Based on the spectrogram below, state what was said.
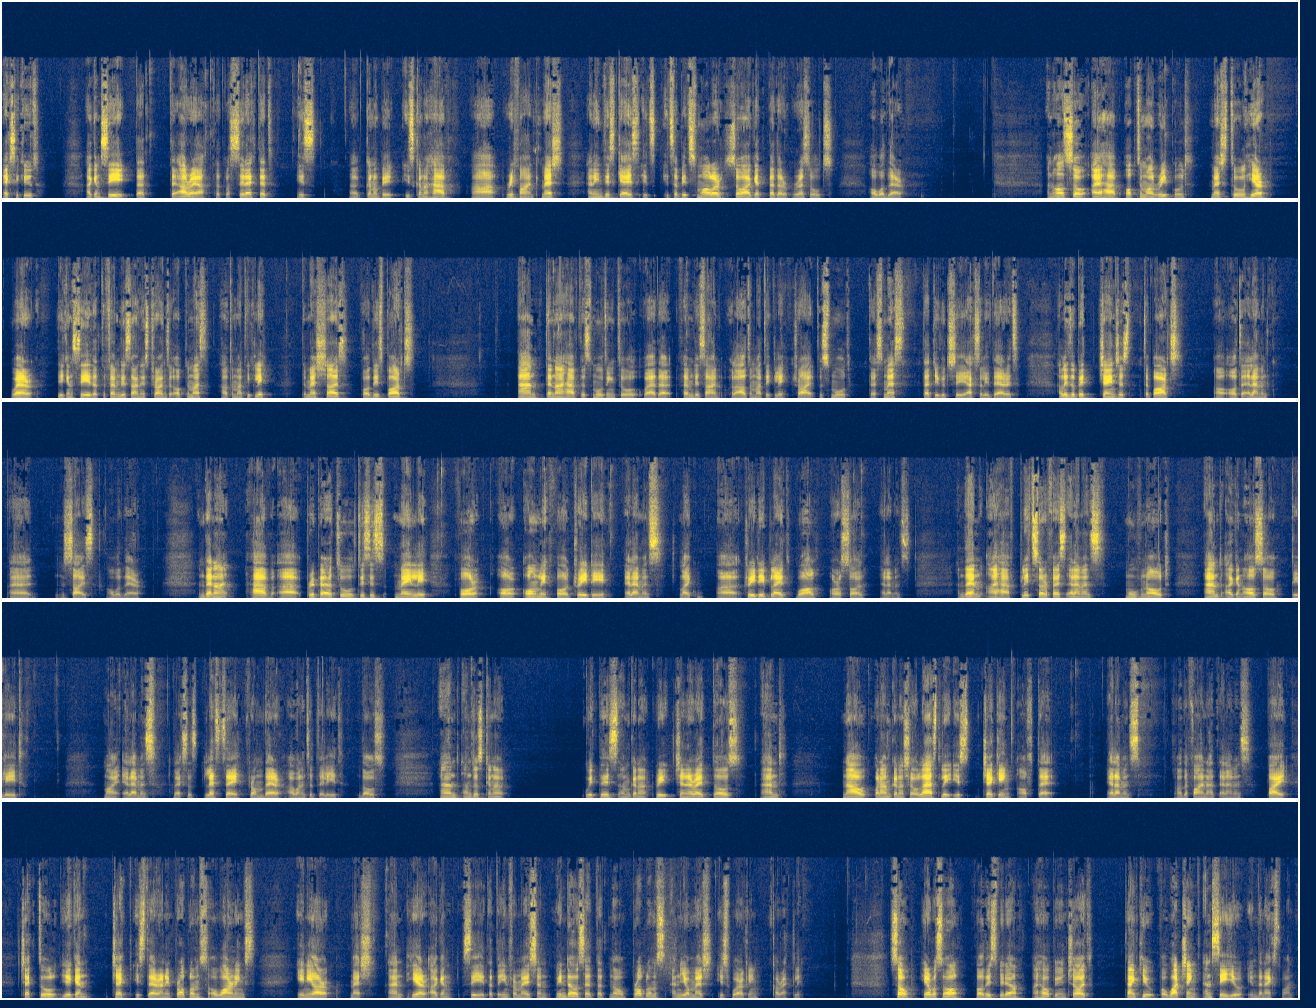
execute, I can see that the area that was selected is uh, gonna be is gonna have a refined mesh and in this case it's it's a bit smaller so I get better results over there. And also I have optimal rebuild mesh tool here where you can see that the FEM-Design is trying to optimize automatically the mesh size for these parts. And then I have the smoothing tool where the FEM-Design will automatically try to smooth this mesh that you could see actually there it a little bit changes the parts or, or the element uh, size over there. And then I have a prepare tool. This is mainly for or only for 3D elements like uh, 3D plate, wall, or soil elements. And then I have split surface elements, move node, and I can also delete my elements. Let's, let's say from there I wanted to delete those. And I'm just gonna, with this, I'm gonna regenerate those. And now what I'm gonna show lastly is checking of the elements or the finite elements. By check tool, you can check is there any problems or warnings in your mesh and here I can see that the information window said that no problems and your mesh is working correctly. So here was all for this video. I hope you enjoyed. Thank you for watching and see you in the next one.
